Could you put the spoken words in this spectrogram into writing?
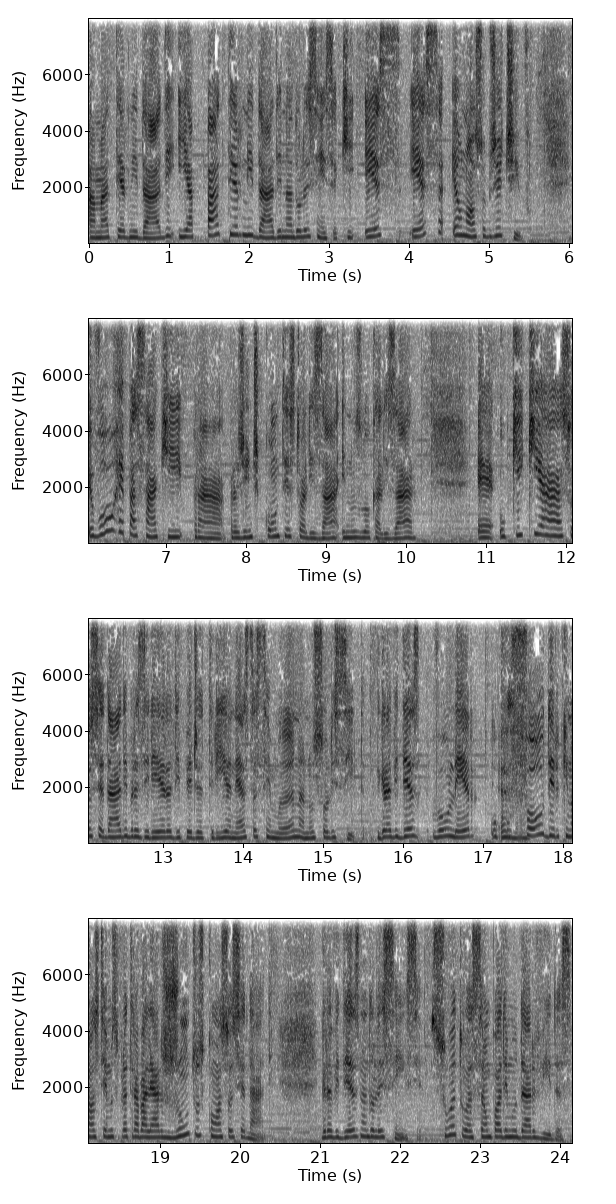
a maternidade e a paternidade na adolescência, que esse, esse é o nosso objetivo. Eu vou repassar aqui para a gente contextualizar e nos localizar é, o que, que a Sociedade Brasileira de Pediatria nesta semana nos solicita. Gravidez, vou ler o, uhum. o folder que nós temos para trabalhar juntos com a sociedade. Gravidez na adolescência. Sua atuação pode mudar vidas.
